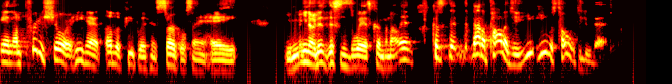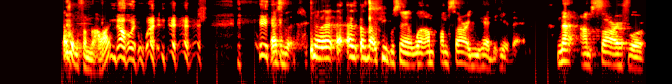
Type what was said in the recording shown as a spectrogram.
and I'm pretty sure he had other people in his circle saying, "Hey, you, you know this this is the way it's coming out." And because th- that apology, he, he was told to do that. That wasn't from the heart. no, it wasn't. that's you know that, that's like people saying, "Well, I'm I'm sorry you had to hear that." not I'm sorry for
